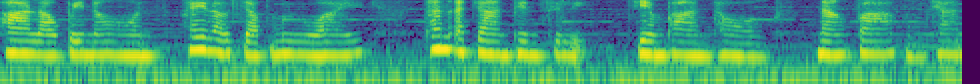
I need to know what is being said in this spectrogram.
พาเราไปนอน ให้เราจับมือไว้ ท่านอาจารย์เพนซิลิ เจียมพานทอง นางฟ้าของฉัน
